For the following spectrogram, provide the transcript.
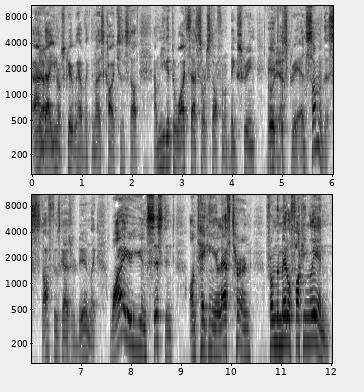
and Yeah. uh, you know it's great. We have like the nice couches and stuff, and when you get to watch that sort of stuff on a big screen, it, Oh, yeah. it's great. And some of the stuff those guys are doing, like, why are you insistent on taking a left turn from the middle fucking lane?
